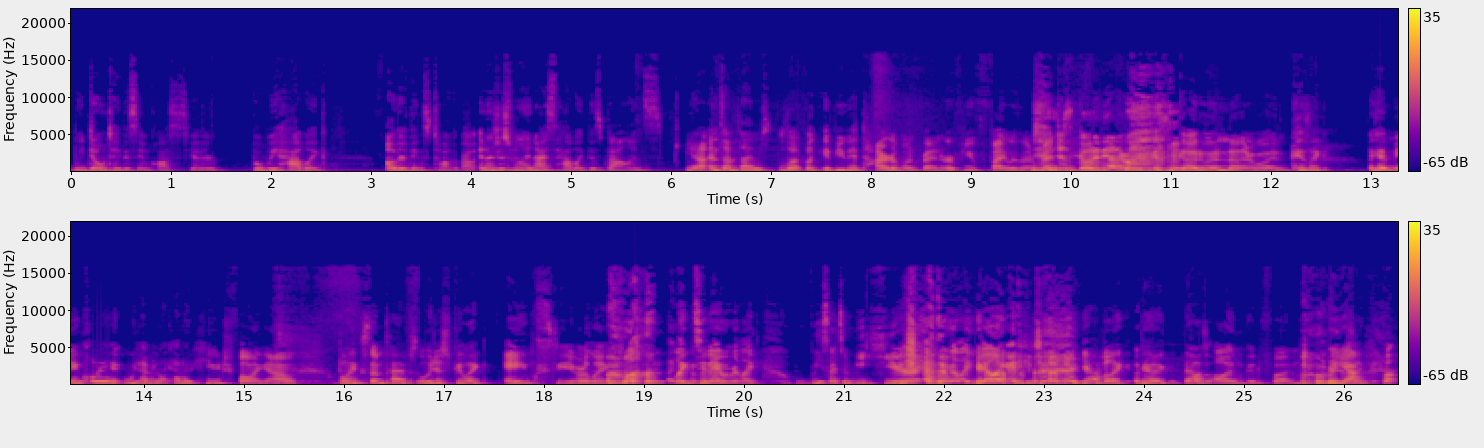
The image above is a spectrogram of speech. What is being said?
we don't take the same classes together, but we have like other things to talk about, and it's just really nice to have like this balance. yeah, and sometimes look like if you get tired of one friend or if you fight with one friend, just go to the other one. just go to another one. Cause like okay, me and Chloe, we haven't like had a huge falling out, but like sometimes we'll just be like angsty or like like today we were like we said to meet here and then we're like yelling at each other yeah, but like okay, like that was all in good fun. But, but yeah like- but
